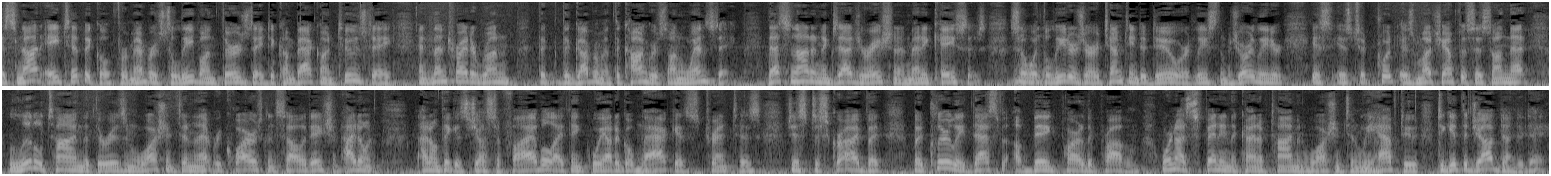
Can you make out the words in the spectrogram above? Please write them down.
it's not atypical for members to leave on Thursday to come back on Tuesday and then try to run the, the government, the Congress, on Wednesday. That's not an exaggeration in many cases. So what mm-hmm. the leaders are attempting to do, or at least the majority leader, is, is to put as much emphasis on that little time that there is in Washington, and that requires consolidation. I don't, I don't think it's justifiable. I think we ought to go mm-hmm. back, as Trent has just described, but, but clearly that's a big part of the problem. We're not spending the kind of time in Washington we have to to get the job done today.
